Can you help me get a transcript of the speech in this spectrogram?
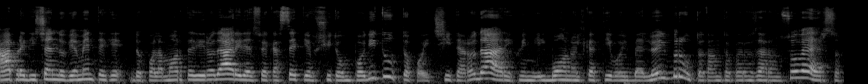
apre dicendo ovviamente che dopo la morte di Rodari dai suoi cassetti è uscito un po' di tutto, poi cita Rodari, quindi il buono, il cattivo, il bello e il brutto, tanto per usare un suo verso,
